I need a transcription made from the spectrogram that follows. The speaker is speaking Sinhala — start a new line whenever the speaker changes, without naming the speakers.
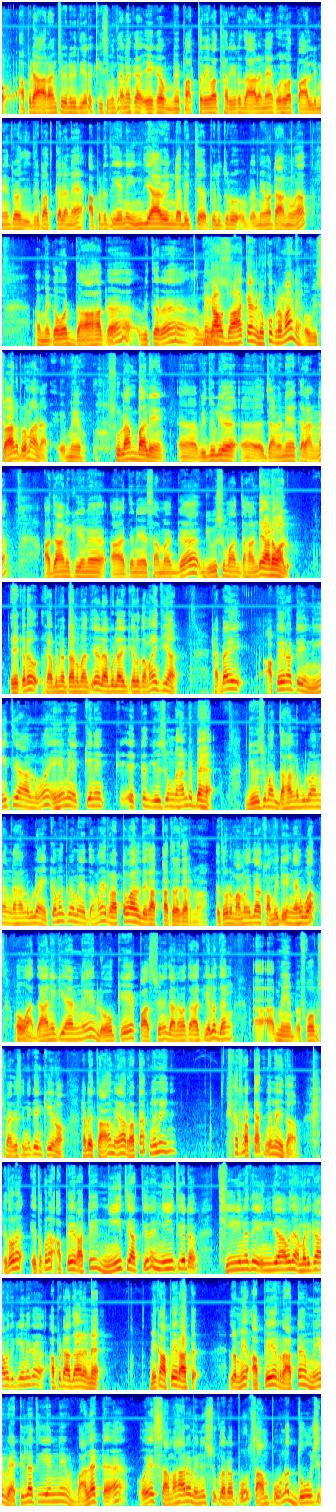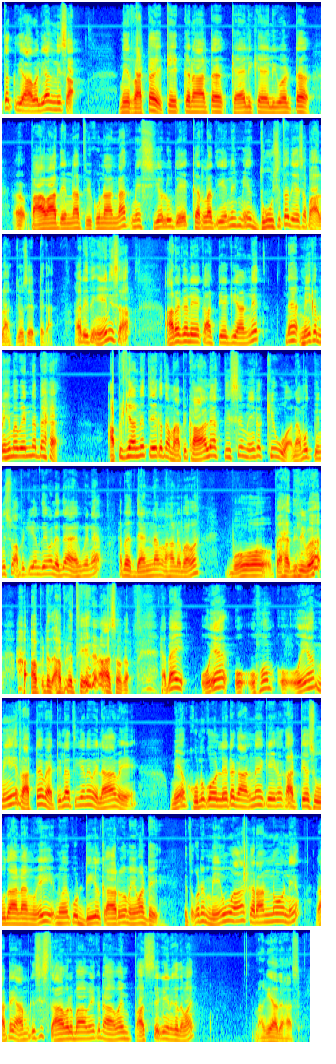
අපිට ආරංචි වෙන විදියට කිසිම තැනක ඒක මේ පත්තරේවත් හරියට දාලා නැහැ කොහෙවත් පාර්ලිමේන්තුව ඉදිරිපත් කළා නැහැ අපිට තියෙන ඉන්දියාවෙන් ලැබිච්ච පිළිතුරු මේවට අනුව මෙගවට් දාහක විතර
මෙකව දාහකයන් ලොකු ප්‍රමාණය
විශාල ප්‍රමාණයක් මේ සුලම් බලයෙන් විදුලිය ජනනය කරන්න අදානි කියන ආයතනය සමග ගිවිසුමක් ගහන්ඩ යනවලු. ඒකට කැබිනට අනුමැතිය ලැබුලයි කියල තමයි කියන්න. හැබැයි අපේ රටේ නීතිය අනුව එහෙම එක්කෙනෙක් එක්ක ගිවිසුම් ගහන්ඩ බැහැ. ගිවිසුමක් ගහන්න පුළුවන්න ගහන්න පුලුව එකම ක්‍රමය තමයි රටවල් දෙකක් අතර කරනවා. එතකොට මම එදා කොමිටියෙන් ඇහවා ඕ අදානි කියන්නේ ලෝකයේ පස්වනි ධනවතා කියලා දැන් මේ ෆෝබ්ස් මැගසින එකෙන් කියනවා හැබැ තාම එයා රටක් නෙමෙයිනි රටක් නෙමෙයි තාම. එතොට එතකොට අපේ රටේ නීතියක් තියෙන නීතියට චීනද ඉන්දියාවද ඇමරිකාවද කියන එක අපිට අදාළ නෑ. මේක අපේ රට. මේ අපේ රට මේ වැටිලා තියෙන්නේ වලට ඔය සමහර මිනිස්සු කරපු සම්පූර්ණ දූෂිත ක්‍රියාවලියන් නිසා. මේ රට එක එක්කනාට කෑලි කෑලිවලට පාවා දෙන්නත් විකුණන්නත් මේ සියලු දේ කරලා තියෙන්නේ මේ දූෂිත දේශපාලක්යෝ සෙට් එක. හරි ඉතින් ඒ නිසා අරගලය කට්ටිය කියන්නෙත් නෑ මේක මෙහෙම වෙන්න බැහැ. අපි කියන්නෙත් ඒක තම අපි කාලයක් තිස්සේ මේක කිව්වා නමුත් මිනිස්සු අපි කියන දේවල් එදා ඇහුවෙන හැබැයි දැන්නම් අහන බව බොහෝ පැහැදිලිව අපිට අපිට තේරෙන අසෝක. හැබැයි ඔය ඔහොම ඔය මේ රට වැටිලා තියෙන වෙලාවේ මේ කුණු කොල්ලට ගන්න එක එක කට්ටිය සූදානන් වෙයි නොයකු ඩීල් කාරුව මේවටේ. එතකොට මෙව්වා කරන්න ඕනේ රට යම්කිසි ස්ථාවරභාවයකට ආවයින් පස්සේ කියනක තමයි මගේ අදහස.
